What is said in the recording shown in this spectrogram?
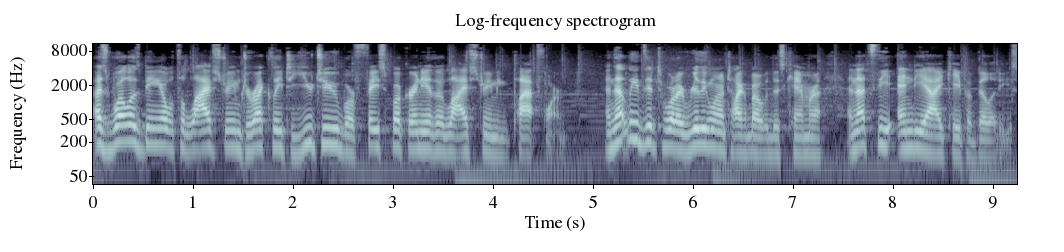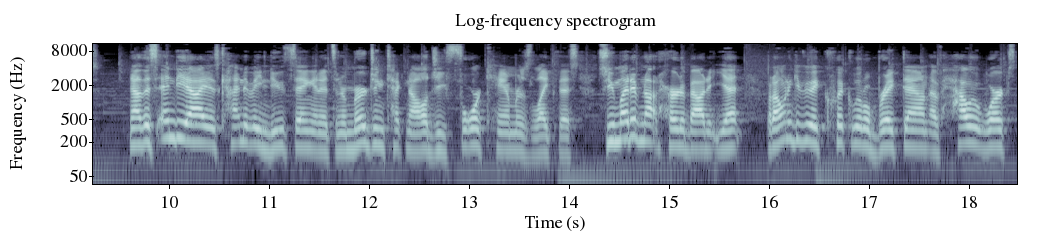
as well as being able to live stream directly to YouTube or Facebook or any other live streaming platform. And that leads into what I really want to talk about with this camera, and that's the NDI capabilities. Now this NDI is kind of a new thing and it's an emerging technology for cameras like this, so you might have not heard about it yet, but I want to give you a quick little breakdown of how it works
